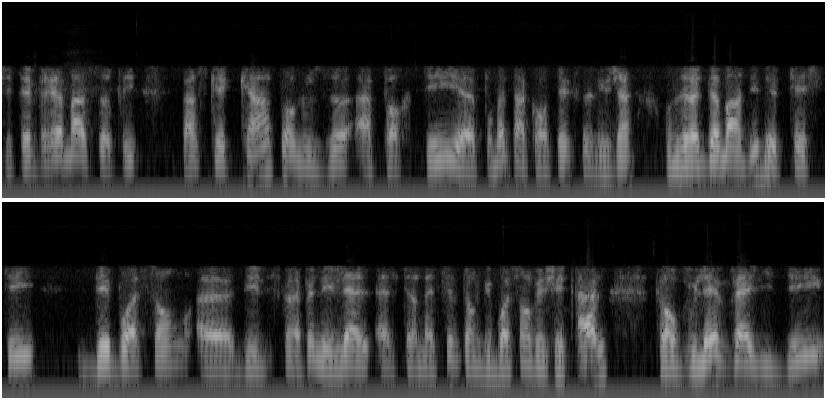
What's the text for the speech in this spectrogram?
j'étais vraiment surpris parce que quand on nous a apporté, euh, pour mettre en contexte les gens, on nous avait demandé de tester des boissons, euh, des, ce qu'on appelle les laits alternatifs, donc des boissons végétales, qu'on voulait valider,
